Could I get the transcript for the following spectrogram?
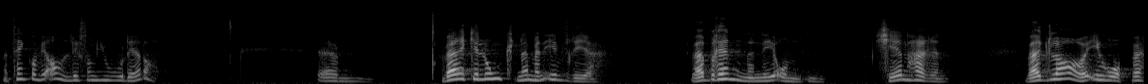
Men tenk om vi alle liksom gjorde det, da. Um, vær ikke lunkne, men ivrige. Vær brennende i ånden. Tjen Herren. Vær glade i håpet.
